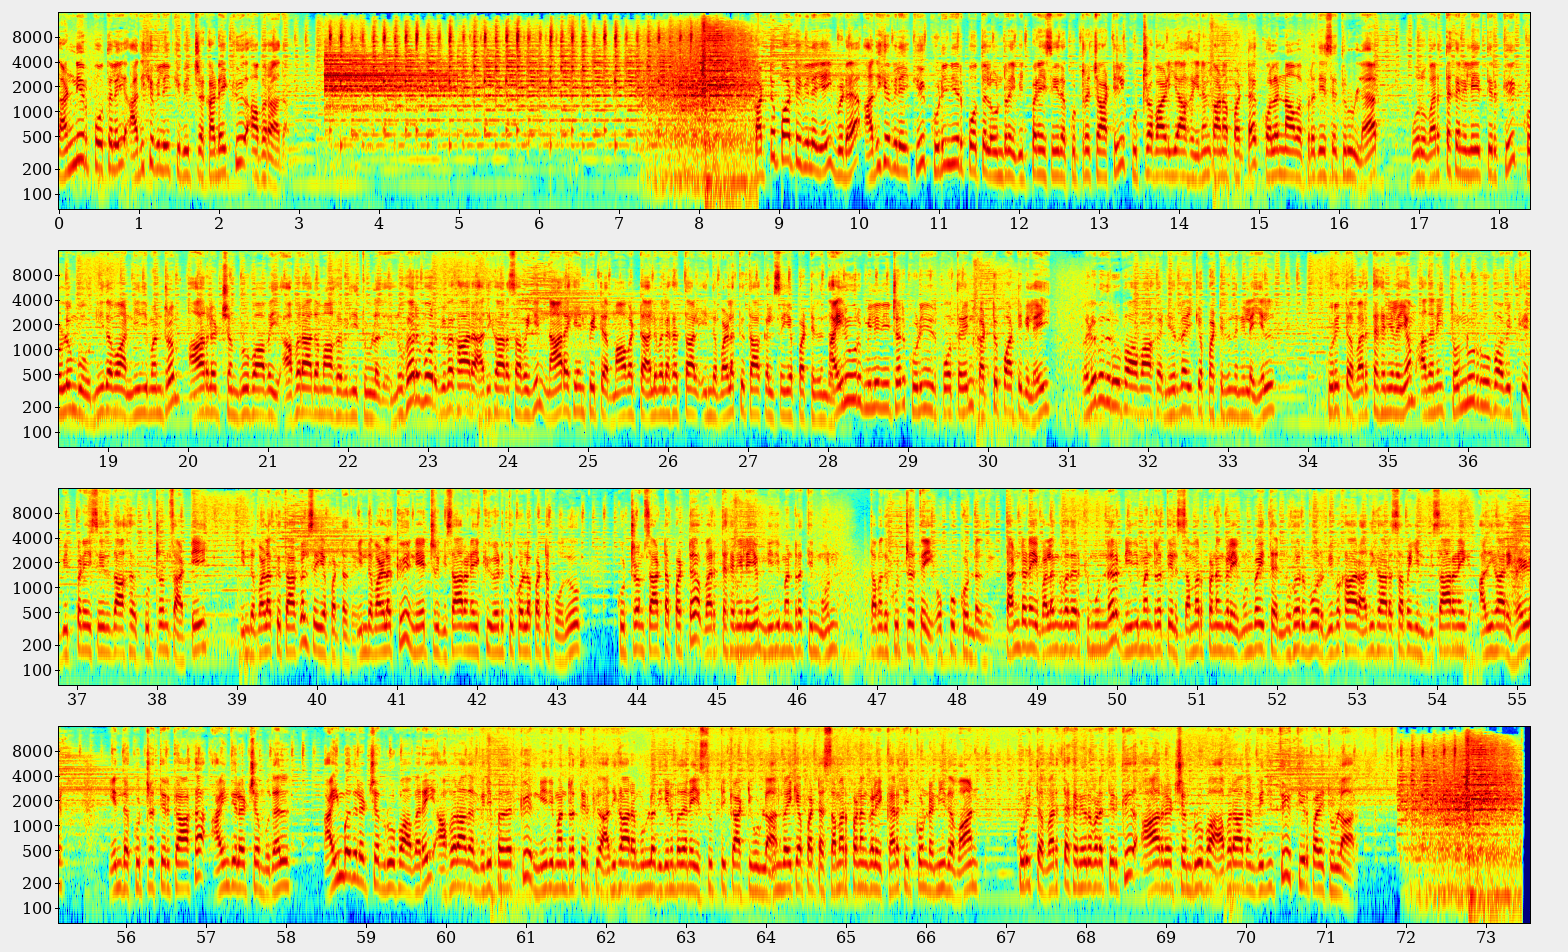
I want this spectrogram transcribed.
தண்ணீர் போத்தலை அதிக விலைக்கு விற்ற கடைக்கு அபராதம். கட்டுப்பாட்டு விலையை விட அதிக விலைக்கு குடிநீர் போத்தல் ஒன்றை விற்பனை செய்த குற்றச்சாட்டில் குற்றவாளியாக இனங்காணப்பட்ட கொலன்னாவ பிரதேசத்தில் உள்ள ஒரு வர்த்தக நிலையத்திற்கு கொழும்பு நீதவான் நீதிமன்றம் ஆறு லட்சம் ரூபாவை அபராதமாக விதித்துள்ளது. நுகர்வோர் விவகார அதிகார சபையின் நாரகேன்பிட்ட மாவட்ட அலுவலகத்தால் இந்த வழக்கு தாக்கல் செய்யப்பட்டிருந்த ஐநூறு மில்லி லிட்டர் குடிநீர் போத்தலின் கட்டுப்பாட்டு விலை எழுபது ரூபாவாக நிர்ணயிக்கப்பட்டிருந்த நிலையில் குறித்த வர்த்தக நிலையம் அதனை தொண்ணூறு ரூபாவிற்கு விற்பனை செய்ததாக குற்றம் சாட்டி இந்த வழக்கு தாக்கல் செய்யப்பட்டது. இந்த வழக்கு நேற்று விசாரணைக்கு எடுத்துக்கொள்ளப்பட்ட போது குற்றம் சாட்டப்பட்ட வர்த்தக நிலையம் நீதிமன்றத்தின் முன் தமது குற்றத்தை ஒப்புக்கொண்டது. தண்டனை வழங்குவதற்கு முன்னர் நீதிமன்றத்தில் சமர்ப்பணங்களை முன்வைத்த நுகர்வோர் விவகார அதிகார சபையின் விசாரணை அதிகாரிகள் இந்த குற்றத்திற்காக ஐந்து லட்சம் முதல் ஐம்பது லட்சம் ரூபாய் வரை அபராதம் விதிப்பதற்கு நீதிமன்றத்திற்கு அதிகாரம் உள்ளது என்பதனை சுட்டிக்காட்டியுள்ளார். முன்வைக்கப்பட்ட சமர்ப்பணங்களை கருத்தில் கொண்ட நீதவான் குறித்த வர்த்தக நிறுவனத்திற்கு ஆறு லட்சம் ரூபாய் அபராதம் விதித்து தீர்ப்பளித்துள்ளார்.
